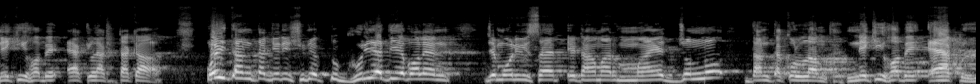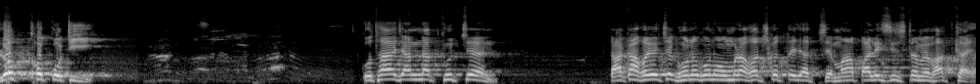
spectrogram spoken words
নেকি হবে এক লাখ টাকা। ওই দানটা যদি শুধু একটু ঘুরিয়ে দিয়ে বলেন যে, মৌলী সাহেব, এটা আমার মায়ের জন্য দানটা করলাম, নেকি হবে এক লক্ষ কোটি। কোথায় জান্নাত খুঁজছেন? টাকা হয়েছে ঘন ঘন, ওমরা হজ করতে যাচ্ছে, মা পালি সিস্টেমে ভাত খায়।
